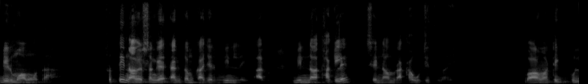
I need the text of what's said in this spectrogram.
নির্মমতা। সত্যি নামের সঙ্গে একদম কাজের মিল নেই। আর মিল না থাকলে সে নাম রাখা উচিত নয়। বাবা মা ঠিক ভুল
